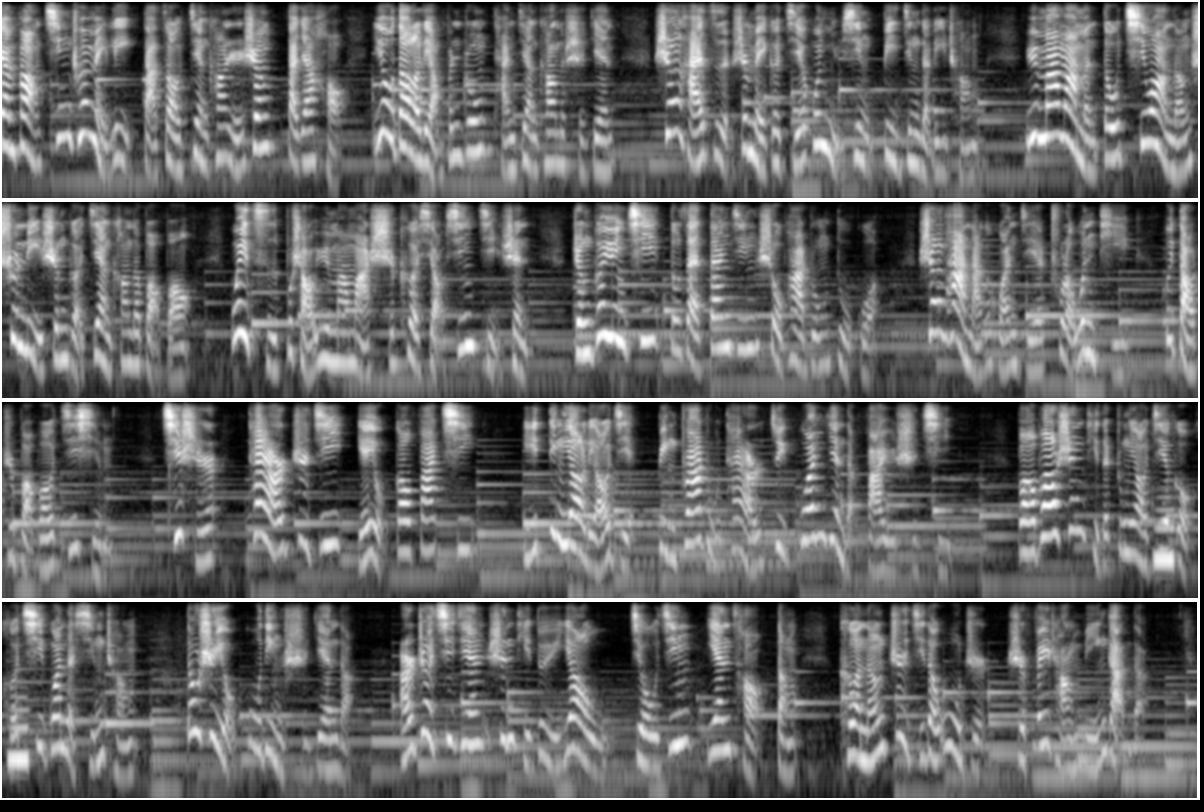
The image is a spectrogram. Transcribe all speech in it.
绽放青春美丽，打造健康人生。大家好，又到了两分钟谈健康的时间。生孩子是每个结婚女性必经的历程，孕妈妈们都期望能顺利生个健康的宝宝。为此，不少孕妈妈时刻小心谨慎，整个孕期都在担惊受怕中度过，生怕哪个环节出了问题，会导致宝宝畸形。其实，胎儿致畸也有高发期，一定要了解并抓住胎儿最关键的发育时期。宝宝身体的重要结构和器官的形成都是有固定时间的，而这期间身体对于药物、酒精、烟草等可能致畸的物质是非常敏感的。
